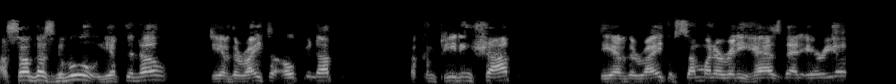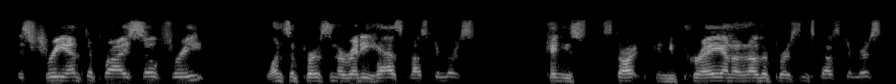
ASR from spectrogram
Asagas gavul. You have to know. Do you have the right to open up a competing shop? Do you have the right if someone already has that area? Is free enterprise so free? Once a person already has customers, can you start, can you prey on another person's customers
